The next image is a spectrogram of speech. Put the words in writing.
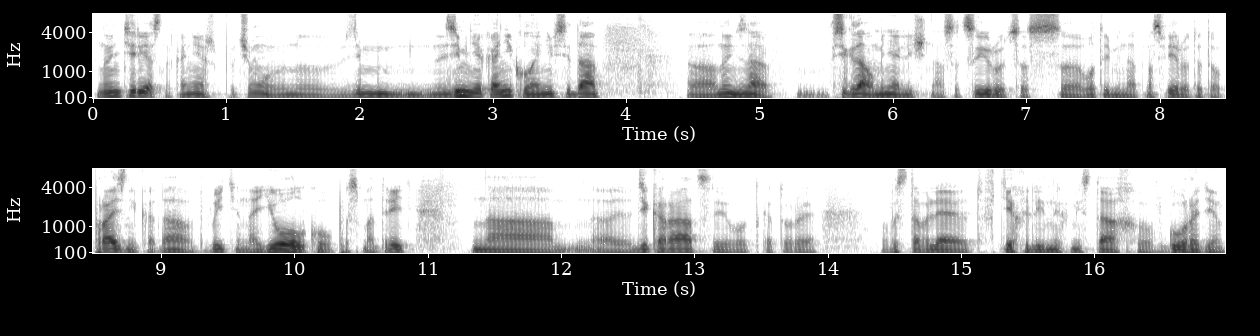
Ну, интересно, конечно. Почему? Ну, зим- Зимние каникулы, они всегда, ну, не знаю, всегда у меня лично ассоциируются с э, вот именно атмосферой вот этого праздника, да, вот выйти на елку, посмотреть на э, декорации, вот, которые выставляют в тех или иных местах в городе.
